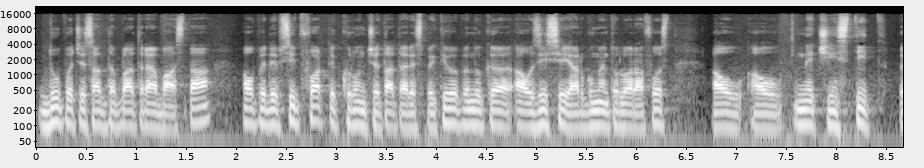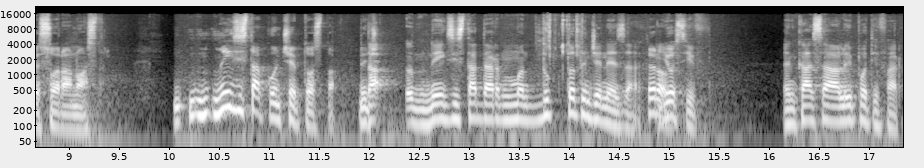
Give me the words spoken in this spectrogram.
după ce s-a întâmplat treaba asta, au pedepsit foarte crunt cetatea respectivă pentru că au zis ei, argumentul lor a fost, au, au necinstit pe sora noastră. Nu exista conceptul ăsta. Deci, da, nu exista, dar mă duc tot în Geneza. Iosif, în casa lui Potifar.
